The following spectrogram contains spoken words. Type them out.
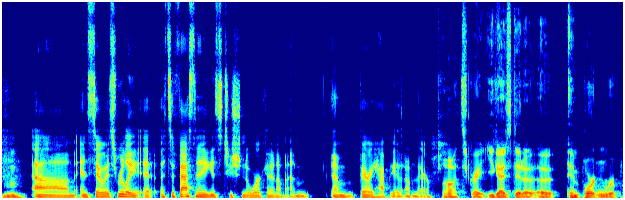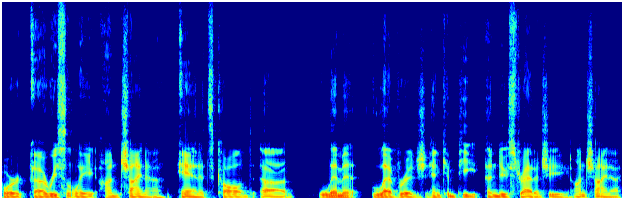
Mm. Um, and so it's really it's a fascinating institution to work in. I'm, I'm I'm very happy that I'm there. Oh, that's great. You guys did a, important report uh, recently on China, and it's called uh, "Limit, Leverage, and Compete: A New Strategy on China."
